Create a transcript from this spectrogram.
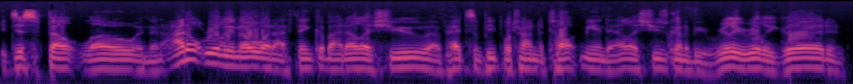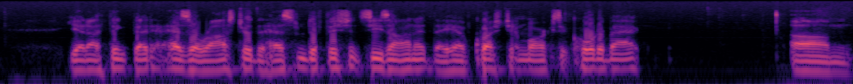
it just felt low. And then I don't really know what I think about LSU. I've had some people trying to talk me into LSU's going to be really, really good. And yet I think that has a roster that has some deficiencies on it. They have question marks at quarterback. Um,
